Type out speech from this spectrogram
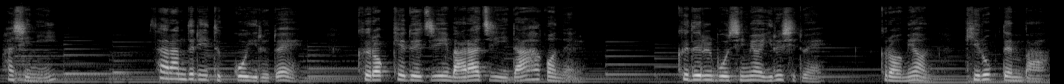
하시니 사람들이 듣고 이르되 그렇게 되지 말아지이다 하거늘. 그들을 보시며 이르시되 그러면 기록된 바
